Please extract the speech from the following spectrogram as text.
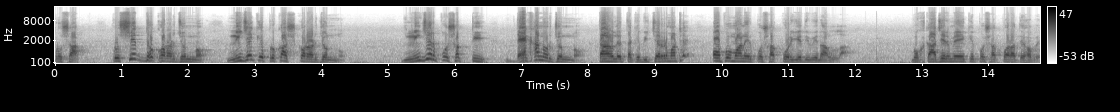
পোশাক, প্রসিদ্ধ করার জন্য, নিজেকে প্রকাশ করার জন্য, নিজের পোশাকটি দেখানোর জন্য, তাহলে তাকে বিচারের মাঠে অপমানের পোশাক পরিয়ে দিবেন আল্লাহ। কাজের মেয়েকে পোশাক পরাতে হবে।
